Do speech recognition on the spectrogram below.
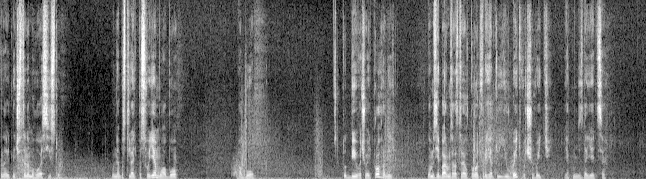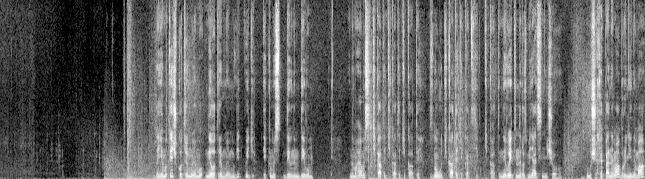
Це навіть не частина мого асісту. Вони або стріляють по своєму, або. Або. Тут бій, вочевидь, програний. Нам з Єбером зараз треба впороть фрегету і вбить, вочевидь, як мені здається. Даємо тичку, отримуємо, не отримуємо відповідь якимось дивним дивом. Намагаємося тікати, тікати, тікати. Знову тікати, тікати, тікати. Не вийти, не розмінятися, нічого. Тому що ХП нема, броні нема,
